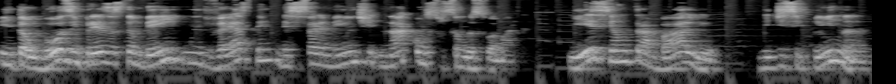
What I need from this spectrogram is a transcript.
Então, boas empresas também investem necessariamente na construção da sua marca. E esse é um trabalho de disciplina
